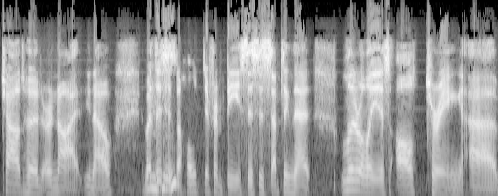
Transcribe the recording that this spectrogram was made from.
childhood or not, you know. But this is a whole different beast. This is something that literally is altering uh,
